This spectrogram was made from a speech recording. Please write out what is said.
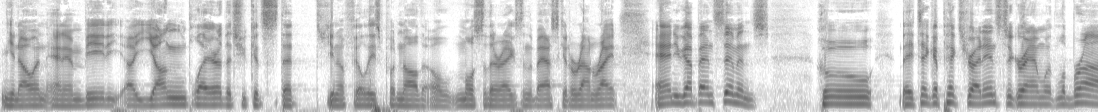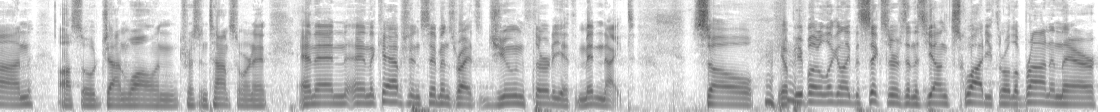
you know, and, and Embiid, a young player that you could that you know Philly's putting all the all, most of their eggs in the basket around, right? And you got Ben Simmons, who they take a picture on Instagram with LeBron. Also, John Wall and Tristan Thompson were in it. And then in the caption, Simmons writes June 30th, midnight. So, you know, people are looking like the Sixers and this young squad. You throw LeBron in there,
